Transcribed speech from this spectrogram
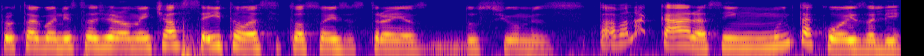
protagonistas geralmente aceitam as situações estranhas dos filmes. Tava na cara, assim, muita coisa ali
